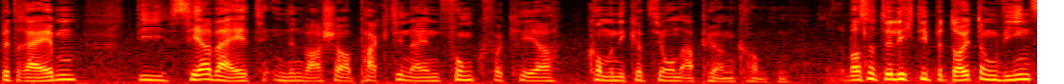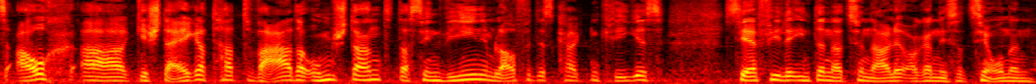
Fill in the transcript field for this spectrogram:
betreiben, die sehr weit in den Warschauer Pakt hinein Funkverkehr, Kommunikation abhören konnten. Was natürlich die Bedeutung Wiens auch äh, gesteigert hat, war der Umstand, dass in Wien im Laufe des Kalten Krieges sehr viele internationale Organisationen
